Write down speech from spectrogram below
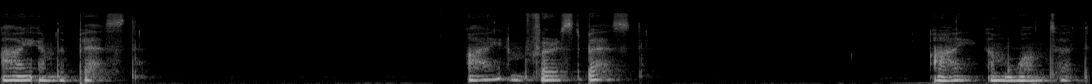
I am the best. I am first best. I am wanted.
